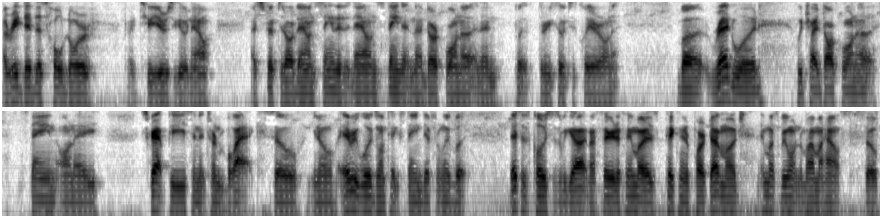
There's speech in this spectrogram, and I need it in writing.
I redid this whole door probably two years ago now. I stripped it all down, sanded it down, stained it in a dark walnut, and then put three coats of clear on it. But redwood, we tried dark walnut stain on a scrap piece and it turned black. So, you know, every wood's gonna take stain differently, but this is close as we got. And I figured if anybody's picking it apart that much, they must be wanting to buy my house. So,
